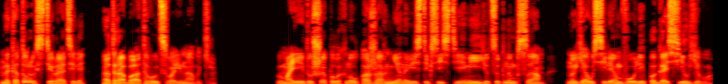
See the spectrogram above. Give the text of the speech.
на которых стиратели отрабатывают свои навыки. В моей душе полыхнул пожар ненависти к системе и ее цепным псам, но я усилием воли погасил его.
